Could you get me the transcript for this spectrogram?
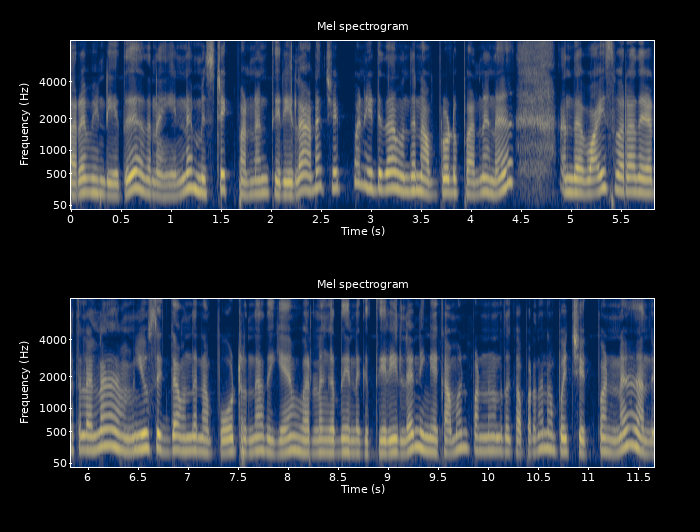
வர வேண்டியது. அதை நான் என்ன மிஸ்டேக் பண்ணேன்னு தெரியல. ஆனால் செக் பண்ணிவிட்டு தான் வந்து நான் அப்லோடு பண்ணினேன். அந்த வாய்ஸ் வராத இடத்துலலாம் மியூசிக் தான் வந்து நான் போட்டிருந்தேன். அது ஏன் வரலங்கிறது எனக்கு தெரியல. நீங்கள் கமெண்ட் பண்ணதுக்கப்புறம் தான் நான் போய் செக் பண்ணேன். அந்த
